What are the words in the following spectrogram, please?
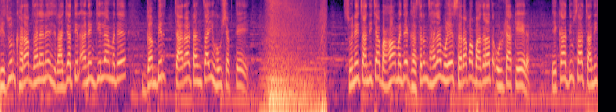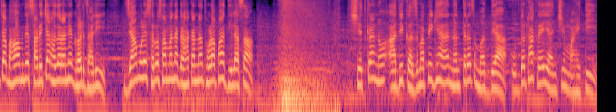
भिजून खराब झाल्याने राज्यातील अनेक जिल्ह्यांमध्ये गंभीर चारा टंचाई होऊ शकते. सोने चांदीच्या भावामध्ये घसरण झाल्यामुळे सराफा बाजारात उलटा केर एका दिवसात चांदीच्या भावामध्ये साडेचार हजाराने घट झाली. ज्यामुळे सर्वसामान्य ग्राहकांना थोडाफार दिलासा. शेतकऱ्यांनो आधी कर्जमाफी घ्या नंतरच मत द्या उद्धव ठाकरे यांची माहिती.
